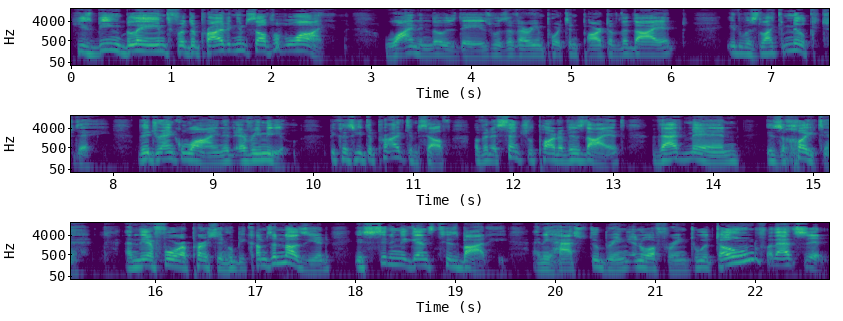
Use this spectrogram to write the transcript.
He's being blamed for depriving himself of wine. Wine in those days was a very important part of the diet. It was like milk today. They drank wine at every meal because he deprived himself of an essential part of his diet. That man is a choite, and therefore a person who becomes a nazir is sinning against his body, and he has to bring an offering to atone for that sin.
